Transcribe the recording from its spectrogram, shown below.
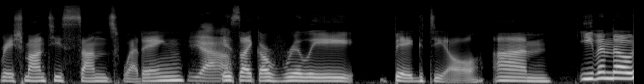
Reshmanti's son's wedding Yeah. is like a really big deal. Um, even though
